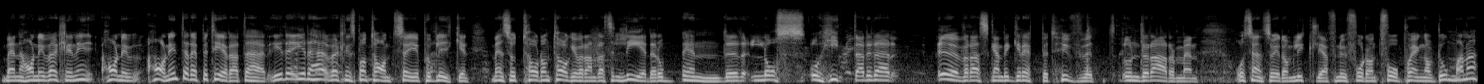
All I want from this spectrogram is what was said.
men har ni, verkligen, har, ni, har ni inte repeterat det här? Är det, är det här verkligen spontant, säger publiken. Men så tar de tag i varandras leder och bänder loss och hittar det där överraskande greppet, huvudet under armen. Och sen så är de lyckliga för nu får de två poäng av domarna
